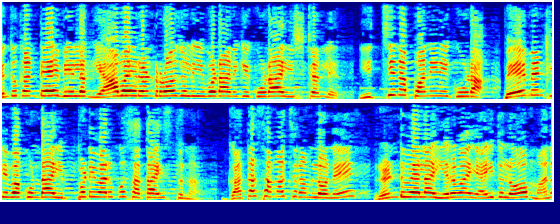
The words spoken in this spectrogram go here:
ఎందుకంటే వీళ్ళకి యాభై రెండు రోజులు ఇవ్వడానికి కూడా ఇష్టం లేదు. ఇచ్చిన పనిని కూడా పేమెంట్లు ఇవ్వకుండా ఇప్పటి వరకు సతాయిస్తున్నారు. గత సంవత్సరంలోనే రెండు వేల ఇరవై ఐదులో మన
